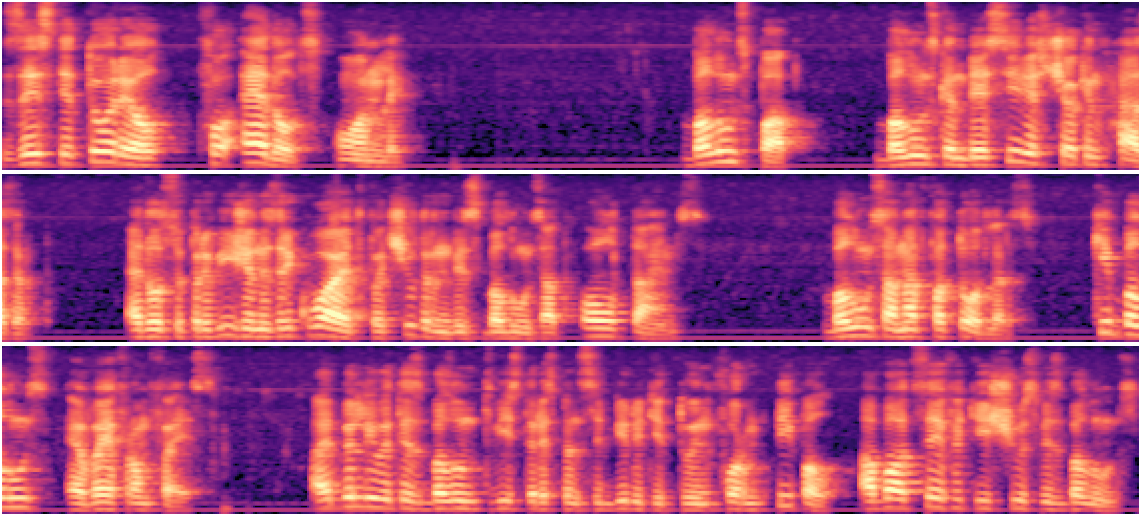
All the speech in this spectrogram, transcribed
This tutorial for adults only. Balloons pop. Balloons can be a serious choking hazard. Adult supervision is required for children with balloons at all times. Balloons are not for toddlers. Keep balloons away from face. I believe it is balloon twister responsibility to inform people about safety issues with balloons.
